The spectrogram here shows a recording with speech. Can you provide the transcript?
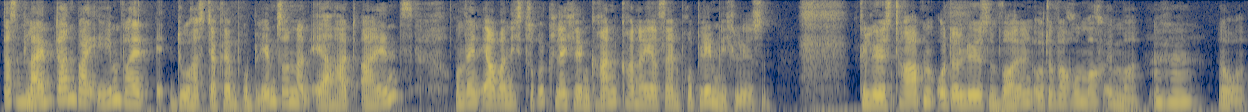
Das bleibt dann bei ihm, weil du hast ja kein Problem, sondern er hat eins. Und wenn er aber nicht zurücklächeln kann, kann er ja sein Problem nicht lösen. Gelöst haben oder lösen wollen oder warum auch immer. So.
